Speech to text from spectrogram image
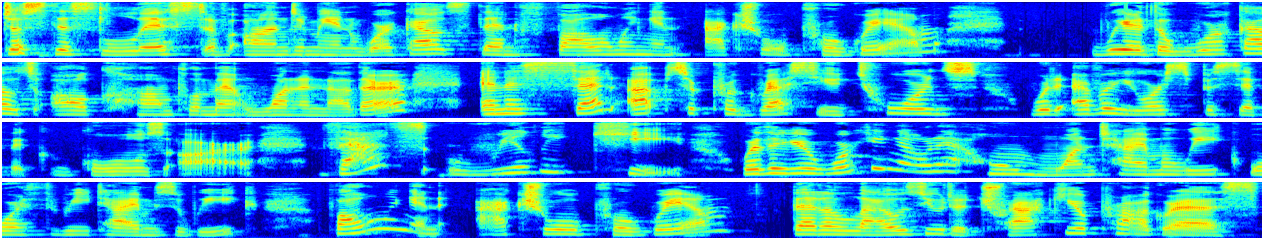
just this list of on demand workouts, then following an actual program where the workouts all complement one another and is set up to progress you towards whatever your specific goals are. That's really key. Whether you're working out at home one time a week or three times a week, following an actual program that allows you to track your progress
